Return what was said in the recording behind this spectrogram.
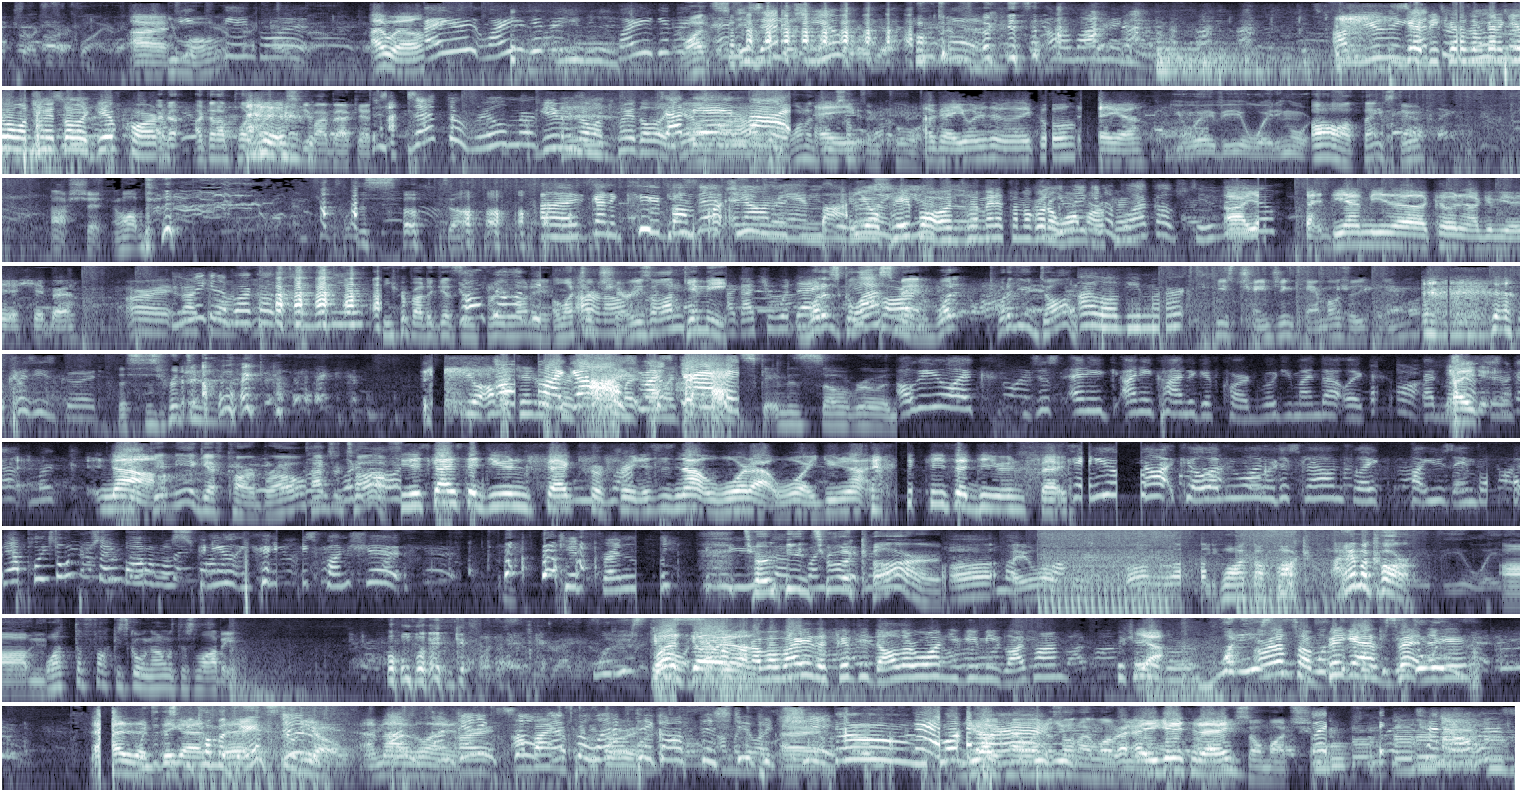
Alright. You won't. Game for what? I will. Why are you, why are you giving, why are you giving? What? Is that you? what the fuck is Oh, my menu. I'm using it because I'm gonna give him a twenty dollar music? gift I card. got I gotta plug my HDMI back in. Is, is that the real Merc? Giving him a twenty dollar gift being card. I bot. want to Hey, do something cool. Okay, you want to do something really cool? There you go. UAV awaiting order. Oh, thanks, dude. Oh shit. Well, this is so dumb. Uh, he's gonna keep on putting on the Merc aimbot. music? Yo, Really PayPal, in 10 minutes, I'm gonna go Are to you making Walmart, a okay? Black Ops 2 video? Uh, yeah. DM me the code and I'll give you your shit, bro. Alright, You got making you. a Black Ops 2 video? You're about to get some Don't free money. pe- Electric I don't know. cherries on? Gimme. I got you with that. What is gift Glass. Man? What what have you done? I love you, Mark. He's changing camos. Are you kidding me? Because he's good. This is ridiculous. Oh my god. Yo, Oh gonna my my gosh, my screen! This game is so ruined. I'll give you like just any any kind of gift card. Would you mind that? Like, Red Like- Monster? Check out Merc. no. Give me a gift card, bro. Times are tough. See, this guy said you infect for free. This is not war at war. You do not. he said do you infect. Can you not kill everyone this round? Like, not use aimbot? Yeah, please don't use aimbot on us. Can you can you use fun shit? Kid friendly. Can you use Turn me into a car. Oh, Motherfucker. What the fuck? I am a car. Um, what the fuck is going on with this lobby? Oh my god. What is this? What's Yo, going if on? I buy you the fifty dollar one, you give me lifetime. Yeah. What is Oh, that's a big ass bet, nigga. That is When did this big ass become a head. dance studio? I'm not I'm, I'm lying. getting I'm so buying a pretty epileptic off this I'm stupid like- shit. Boom! Look You at have her. Amazon, I love Are you. you getting I love today? you so much. Like, like ten dollars.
